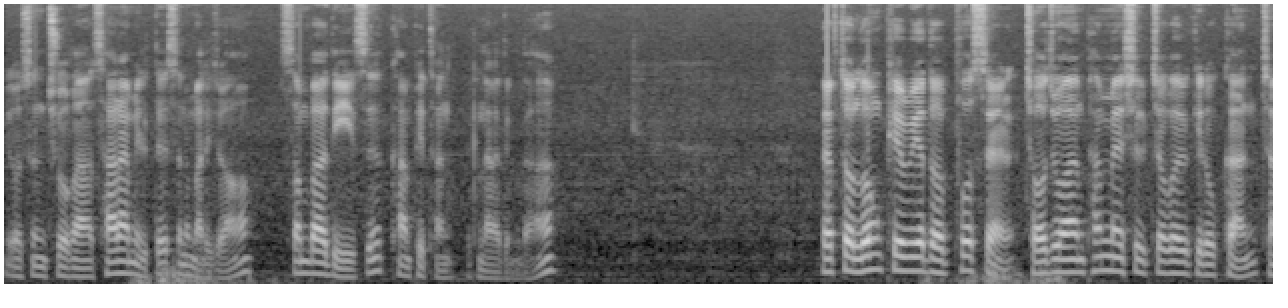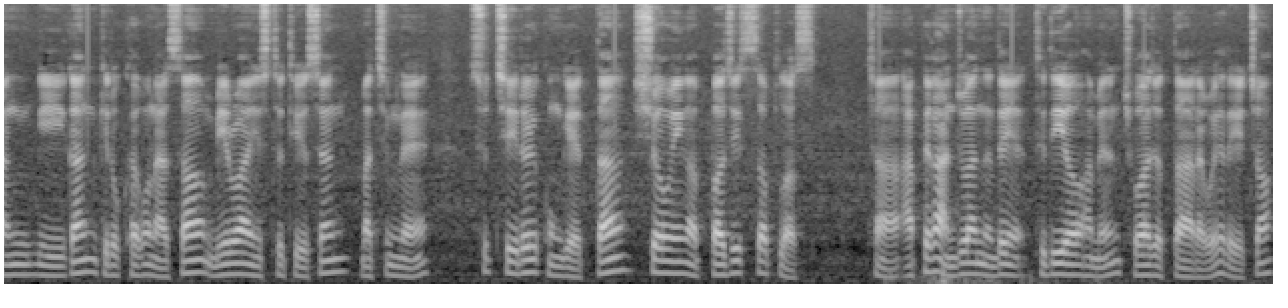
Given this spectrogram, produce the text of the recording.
이것은 주어가 사람일 때 쓰는 말이죠. Somebody is competent 이렇게 나와야 됩니다. After a long period of poor sale, 저조한 판매 실적을 기록한 장기간 기록하고 나서 Mira Institute은 마침내 수치를 공개했다. Showing a budget surplus. 자, 앞에가 안 좋았는데 드디어 하면 좋아졌다라고 해야 되겠죠.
